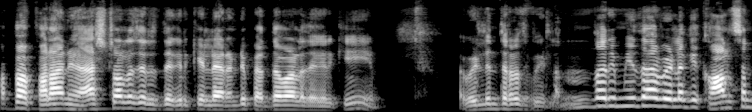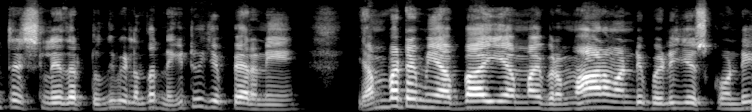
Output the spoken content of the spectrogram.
అబ్బా ఫలాని ఆస్ట్రాలజర్ దగ్గరికి వెళ్ళారండి పెద్దవాళ్ళ దగ్గరికి. వెళ్ళిన తర్వాత వీళ్ళందరి మీద వీళ్ళకి కాన్సన్ట్రేషన్ లేదట్టుంది. వీళ్ళందరూ నెగిటివ్ చెప్పారని. ఎంబటే మీ అబ్బాయి అమ్మాయి బ్రహ్మాండం అండి పెళ్ళి చేసుకోండి.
